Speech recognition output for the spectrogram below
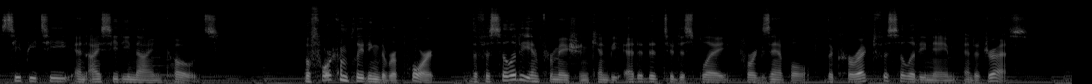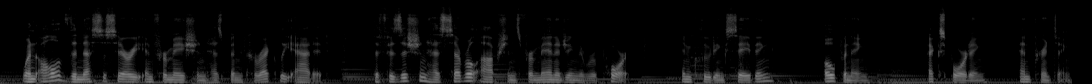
CPT and ICD-9 codes. Before completing the report, the facility information can be edited to display, for example, the correct facility name and address. When all of the necessary information has been correctly added, the physician has several options for managing the report, including saving, opening, exporting, and printing.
